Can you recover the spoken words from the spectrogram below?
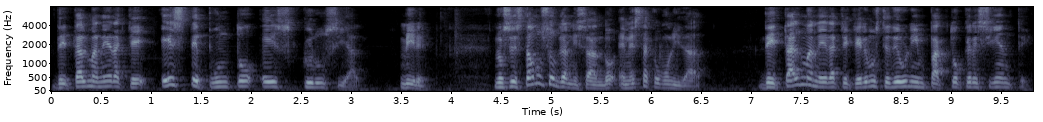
De tal manera que este punto es crucial. Mire, nos estamos organizando en esta comunidad de tal manera que queremos tener un impacto creciente.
